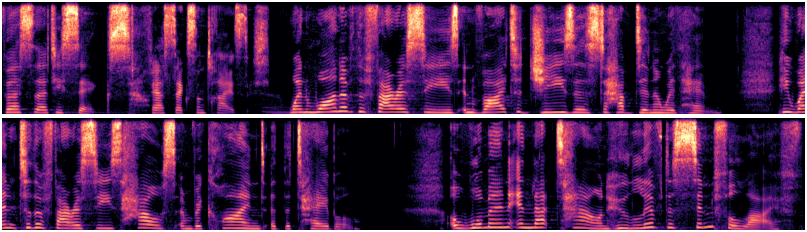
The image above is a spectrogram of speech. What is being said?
Verse 36. Vers 36. When one of the Pharisees invited Jesus to have dinner with him, he went to the Pharisee's house and reclined at the table. A woman in that town who lived a sinful life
